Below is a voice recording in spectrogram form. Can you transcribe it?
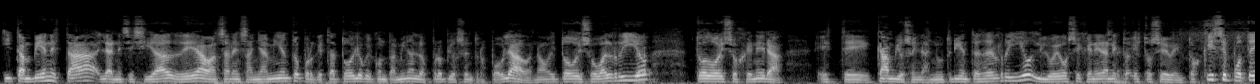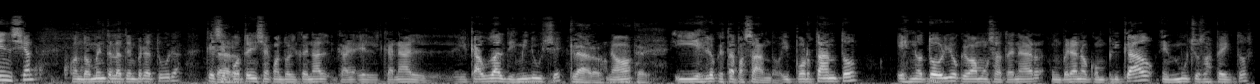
y también está la necesidad de avanzar en saneamiento porque está todo lo que contaminan los propios centros poblados, ¿no? Y todo eso va al río, todo eso genera este, cambios en las nutrientes del río y luego se generan estos, estos eventos. Que se potencian cuando aumenta la temperatura, que se potencia cuando el canal, el canal, el caudal disminuye, claro, ¿no? Y es lo que está pasando. Y por tanto es notorio que vamos a tener un verano complicado en muchos aspectos.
